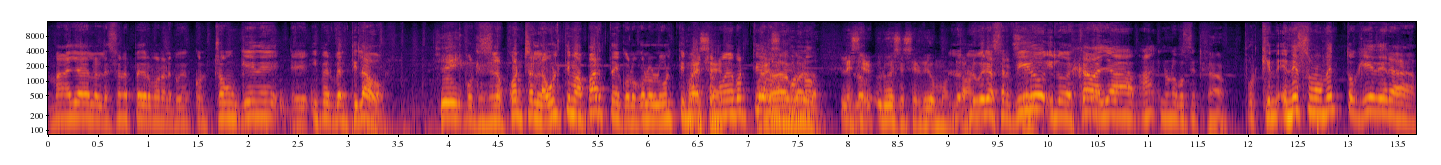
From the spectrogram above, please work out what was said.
más allá de las lesiones Pedro Morales, porque encontró un Guede eh, hiperventilado. Sí, Porque si lo encuentra en la última parte de Colo Colo, los últimos Puede 8 ser, 9 partidos, ser. lo le, lo- hubiese servido un montón. lo hubiera servido Sí. y lo dejaba ya ah, en una posición. Claro. Porque en, en ese momento Guede era.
